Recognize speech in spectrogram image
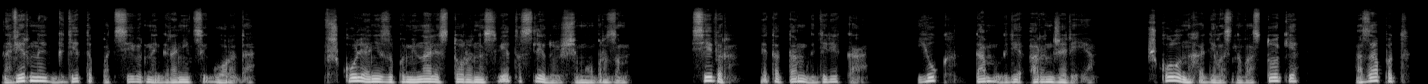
Наверное, где-то под северной границей города. В школе они запоминали стороны света следующим образом. Север — это там, где река. Юг — там, где оранжерея. Школа находилась на востоке, а запад...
